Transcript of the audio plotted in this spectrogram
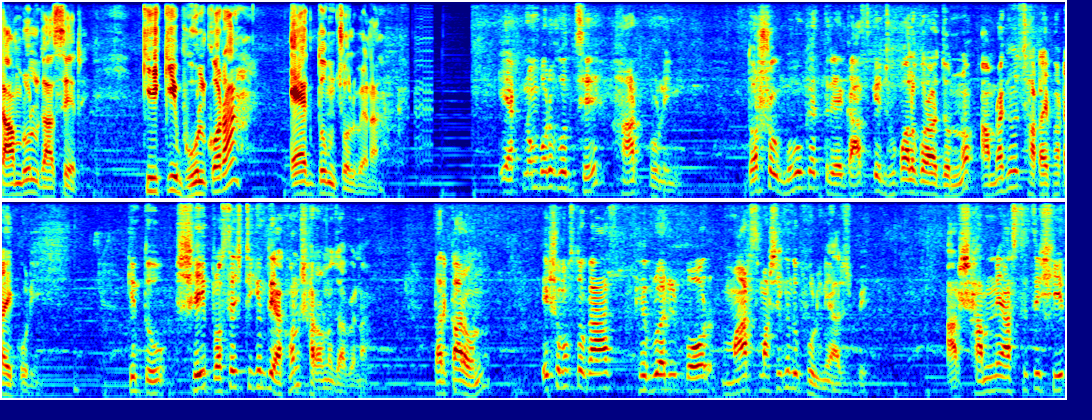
জামরুল গাছের কি কি ভুল করা একদম চলবে না। এক নম্বর হচ্ছে হার্ট প্রুনিং। দর্শক বহু ক্ষেত্রে গাছকে ঝোপালো করার জন্য আমরা কিন্তু ছাটাই ফাটাই করি। কিন্তু সেই প্রসেসটি কিন্তু এখন সারানো যাবে না। তার কারণ, এই সমস্ত গাছ ফেব্রুয়ারির পর মার্চ মাসে কিন্তু ফুল নিয়ে আসবে। আর সামনে আসতেছে শীত।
